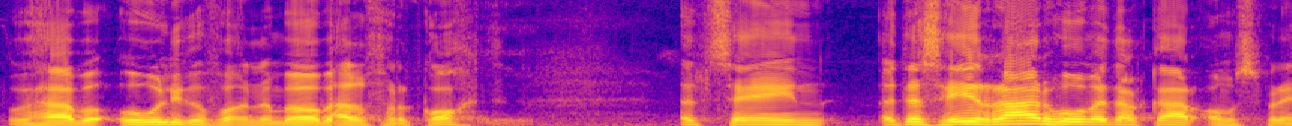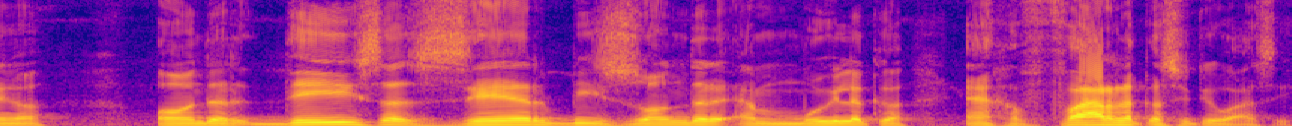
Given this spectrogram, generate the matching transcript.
we hebben olie van de muil verkocht. Het, zijn, het is heel raar hoe we met elkaar omspringen onder deze zeer bijzondere en moeilijke en gevaarlijke situatie.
